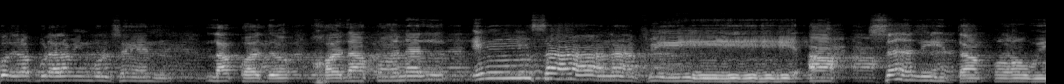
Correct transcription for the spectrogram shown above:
করে রব্বুল আলামিন বলছেন, লাকাদ খালাকনাল ইনসানা ফি আহসানি তাকওয়িম।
